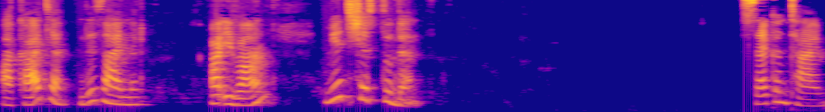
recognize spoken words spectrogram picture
а Катя дизайнер. А Іван? Він ще студент. Second time.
